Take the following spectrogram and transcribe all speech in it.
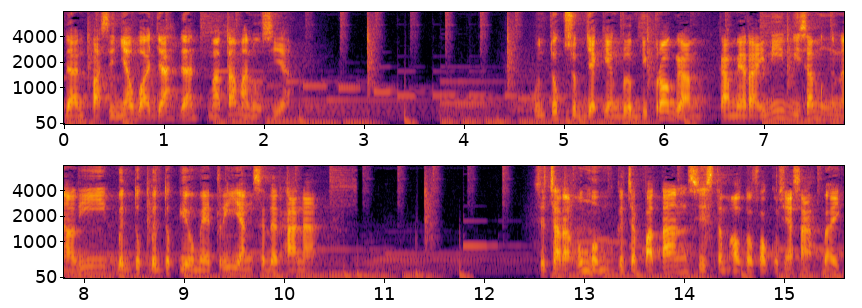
dan pastinya wajah dan mata manusia. Untuk subjek yang belum diprogram, kamera ini bisa mengenali bentuk-bentuk geometri yang sederhana. Secara umum, kecepatan sistem autofokusnya sangat baik,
